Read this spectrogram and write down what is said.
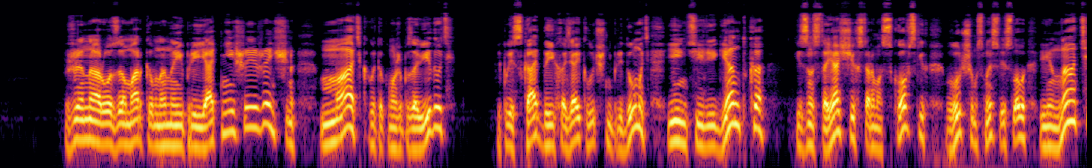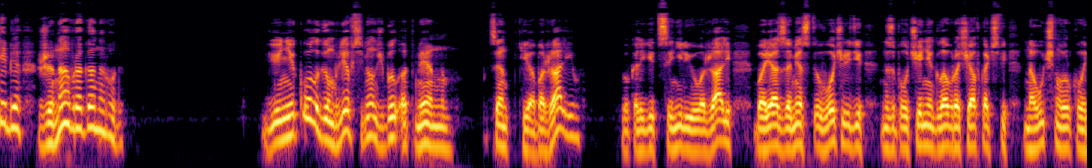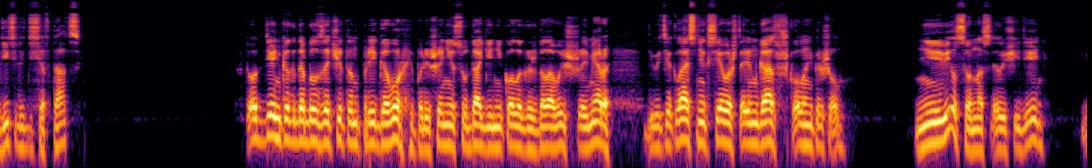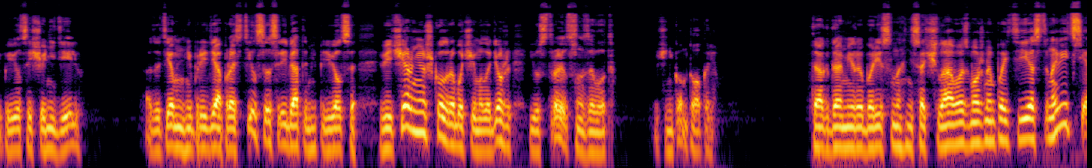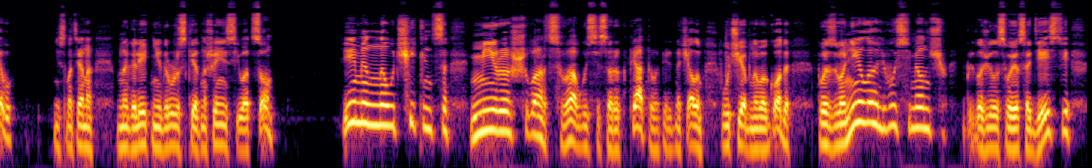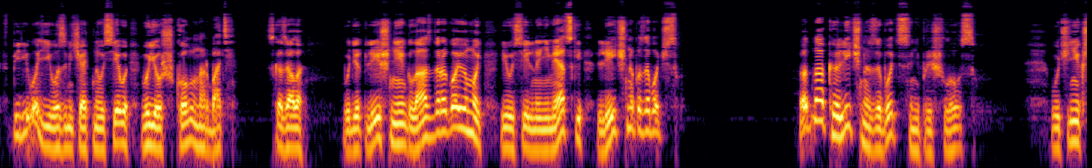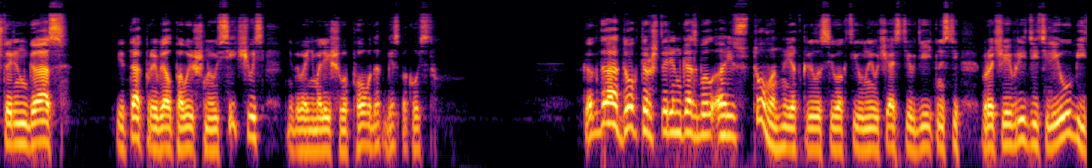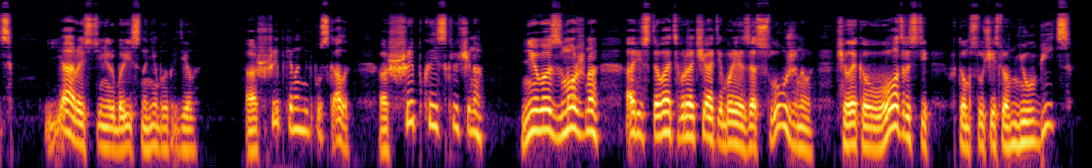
Жена Роза Марковна наиприятнейшая женщина, мать, какой только можно позавидовать и поискать, да и хозяйка лучше не придумать, и интеллигентка — из настоящих старомосковских, в лучшем смысле слова, и на тебе, жена врага народа. Гинекологом Лев Семенович был отменным. Пациентки обожали его, его коллеги ценили и уважали, борясь за место в очереди на заполучение главврача в качестве научного руководителя диссертации. Тот день, когда был зачитан приговор, и по решению суда гинеколога ждала высшая мера, девятиклассник Сева Штерингаз в школу не пришел. Не явился он на следующий день, не появился еще неделю, а затем, не придя, простился с ребятами, перевелся в вечернюю школу рабочей молодежи и устроился на завод учеником токаря. Тогда Мира Борисовна не сочла возможным пойти и остановить Севу, несмотря на многолетние дружеские отношения с его отцом. Именно учительница Мира Шварц в августе 45-го, перед началом учебного года, позвонила Льву Семеновичу и предложила свое содействие в переводе его замечательного Севы в ее школу на Арбате. Сказала, будет лишний глаз, дорогой мой, и усиленный немецкий, лично позабочусь. Однако лично заботиться не пришлось. Ученик Штерингас и так проявлял повышенную усидчивость, не давая ни малейшего повода к беспокойству. Когда доктор Штерингас был арестован и открылось его активное участие в деятельности врачей-вредителей и убийц, ярости Мира Борисовна не было предела. Ошибки она не допускала, ошибка исключена. Невозможно арестовать врача, тем более заслуженного, человека в возрасте, в том случае, если он не убийца.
